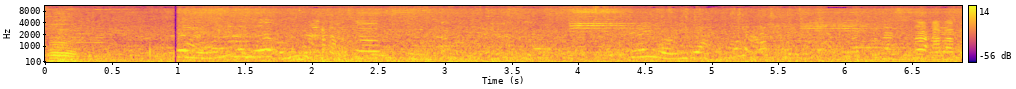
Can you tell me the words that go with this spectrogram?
车。有一个，我拿起来。现好？的！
